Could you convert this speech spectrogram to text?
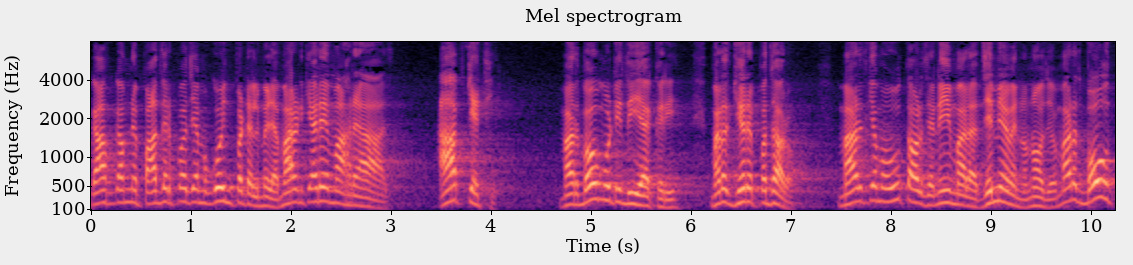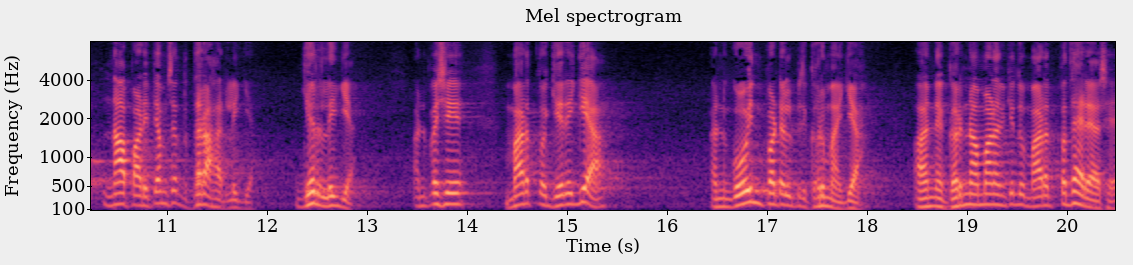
ગામ ગામને પાદર પહોંચે એમાં ગોવિંદ પટેલ મળ્યા. મારે ક્યારે મહારાજ, આપ ક્યાંથી? મારે બહુ મોટી દયા કરી. મારા ઘેરે પધારો. મારે કે, એમાં ઉતાવળ છે, નહીં મારા જેમે ન જાવ મારે બહુ ના પાડી. તેમ છતાં ધરાહાર લઈ ગયા. ઘેર લઈ ગયા. અને પછી મારે તો ઘેરે ગયા અને ગોવિંદ પટેલ પછી ઘરમાં ગયા. અને ઘરના માણસને કીધું, મારે પધાર્યા છે.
